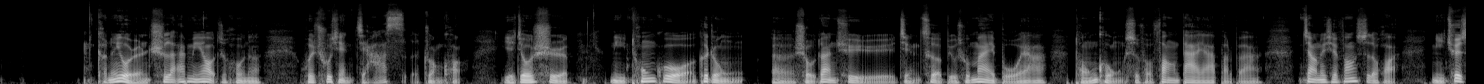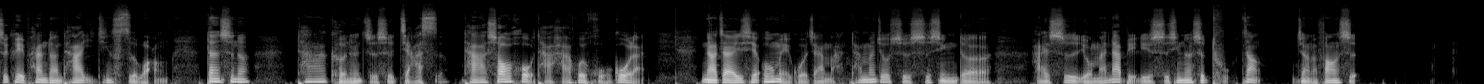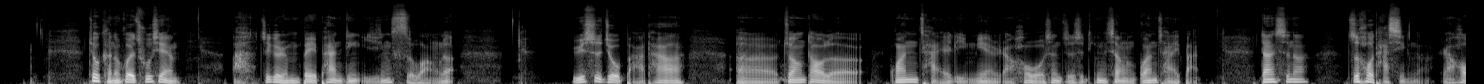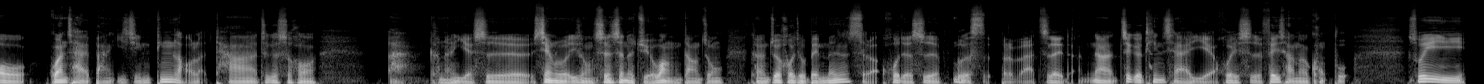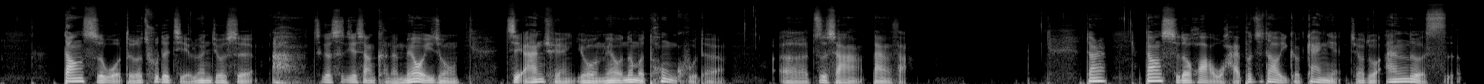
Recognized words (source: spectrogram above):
可能有人吃了安眠药之后呢，会出现假死的状况，也就是你通过各种呃手段去检测，比如说脉搏呀、瞳孔是否放大呀、巴拉巴拉这样的一些方式的话，你确实可以判断他已经死亡，但是呢，他可能只是假死，他稍后他还会活过来。那在一些欧美国家嘛，他们就是实行的还是有蛮大比例实行的是土葬这样的方式。就可能会出现，啊，这个人被判定已经死亡了，于是就把他，呃，装到了棺材里面，然后甚至是钉上了棺材板。但是呢，之后他醒了，然后棺材板已经钉牢了，他这个时候，啊，可能也是陷入了一种深深的绝望当中，可能最后就被闷死了，或者是饿死，巴拉巴拉之类的。那这个听起来也会是非常的恐怖，所以。当时我得出的结论就是啊，这个世界上可能没有一种既安全又没有那么痛苦的呃自杀办法。当然，当时的话我还不知道一个概念叫做安乐死。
